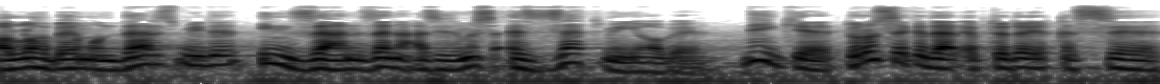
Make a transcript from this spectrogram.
الله بهمون درس میده این زن زن عزیز مثل عزت میابه نه اینکه درسته که در ابتدای قصه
